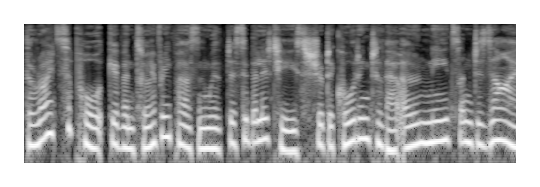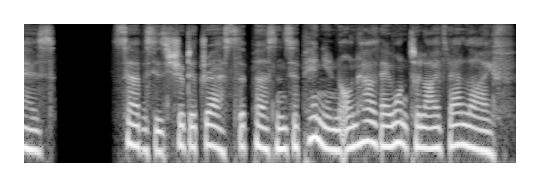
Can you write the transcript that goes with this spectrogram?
The right support given to every person with disabilities should according to their own needs and desires. Services should address the person's opinion on how they want to live their life.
